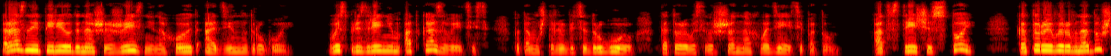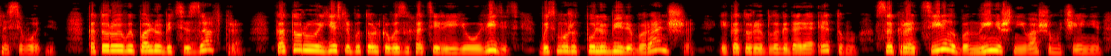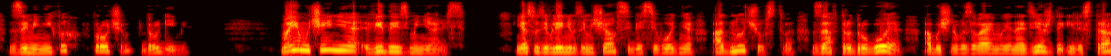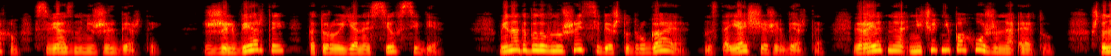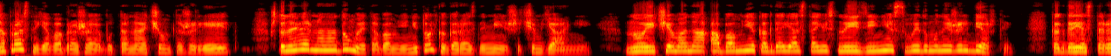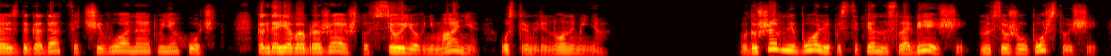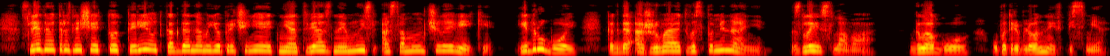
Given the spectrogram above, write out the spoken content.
Разные периоды нашей жизни находят один на другой. Вы с презрением отказываетесь, потому что любите другую, которой вы совершенно охладеете потом. От встречи с той, которой вы равнодушны сегодня, которую вы полюбите завтра, которую, если бы только вы захотели ее увидеть, быть может, полюбили бы раньше, и которая благодаря этому сократила бы нынешние ваши мучения, заменив их, впрочем, другими. Мои мучения видоизменялись. Я с удивлением замечал в себе сегодня одно чувство, завтра другое, обычно вызываемое надеждой или страхом, связанными с Жильбертой. С Жильбертой, которую я носил в себе. Мне надо было внушить себе, что другая, настоящая Жильберта, вероятно, ничуть не похожа на эту, что напрасно я воображаю, будто она о чем-то жалеет, что, наверное, она думает обо мне не только гораздо меньше, чем я о ней, но и чем она обо мне, когда я остаюсь наедине с выдуманной Жильбертой, когда я стараюсь догадаться, чего она от меня хочет, когда я воображаю, что все ее внимание устремлено на меня. В душевной боли, постепенно слабеющей, но все же упорствующей, следует различать тот период, когда нам ее причиняет неотвязная мысль о самом человеке, и другой, когда оживают воспоминания, злые слова, глагол, употребленные в письме.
